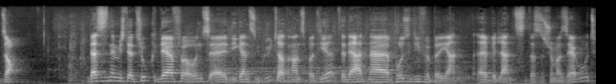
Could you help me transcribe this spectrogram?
So. Das ist nämlich der Zug, der für uns äh, die ganzen Güter transportiert. Der hat eine positive äh, Bilanz. Das ist schon mal sehr gut.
